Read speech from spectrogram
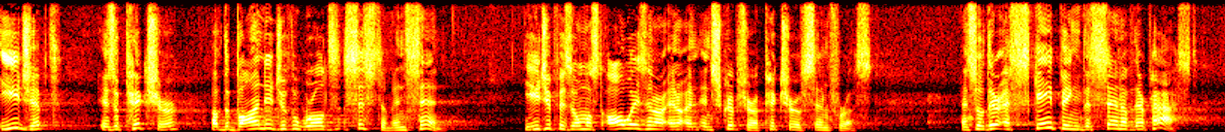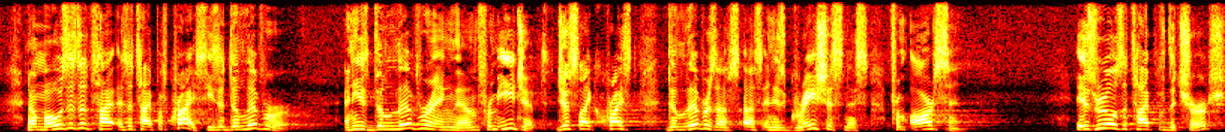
Egypt is a picture of the bondage of the world's system and sin. Egypt is almost always in, our, in, in Scripture a picture of sin for us. And so they're escaping the sin of their past. Now, Moses is a, type, is a type of Christ, he's a deliverer. And he's delivering them from Egypt, just like Christ delivers us, us in his graciousness from our sin. Israel is a type of the church,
